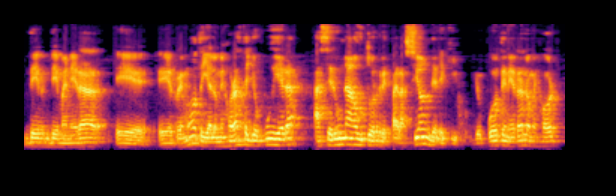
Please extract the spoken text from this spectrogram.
de, de manera eh, eh, remota y a lo mejor hasta yo pudiera hacer una autorreparación del equipo. Yo puedo tener a lo mejor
